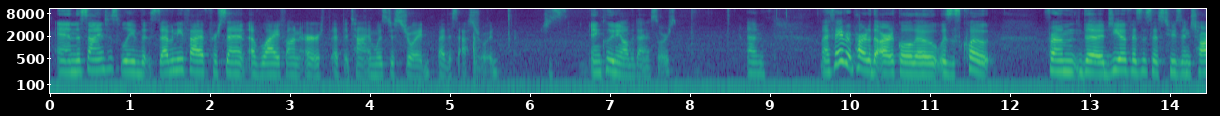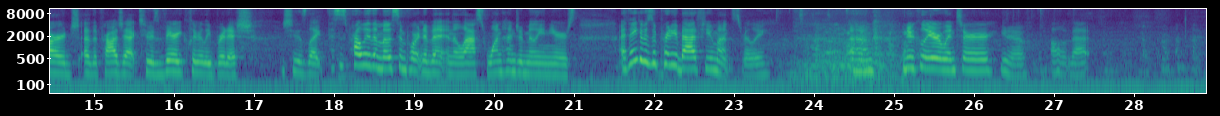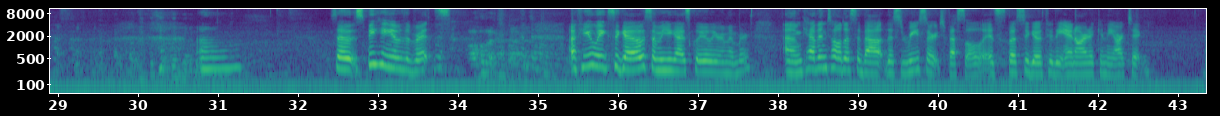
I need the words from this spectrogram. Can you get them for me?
And the scientists believe that 75% of life on Earth at the time was destroyed by this asteroid, which is including all the dinosaurs. Um, my favorite part of the article, though, was this quote from the geophysicist who's in charge of the project, who is very clearly British, she was like, This is probably the most important event in the last 100 million years. I think it was a pretty bad few months, really. um, nuclear winter, you know, all of that. Um, so, speaking of the Brits, a few weeks ago, some of you guys clearly remember, um, Kevin told us about this research vessel. It's supposed to go through the Antarctic and the Arctic.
